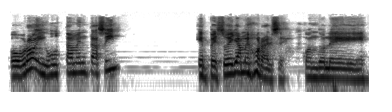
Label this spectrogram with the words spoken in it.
obró y justamente así empezó ella a mejorarse. Cuando le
